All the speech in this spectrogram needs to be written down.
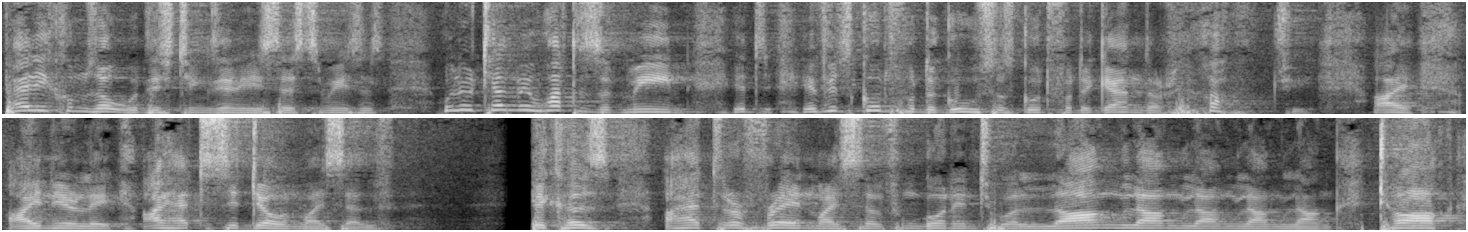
Paddy comes out with these things and he says to me, he says, Will you tell me what does it mean? It, if it's good for the goose, it's good for the gander. oh, gee. I, I nearly, I had to sit down myself because I had to refrain myself from going into a long, long, long, long, long talk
